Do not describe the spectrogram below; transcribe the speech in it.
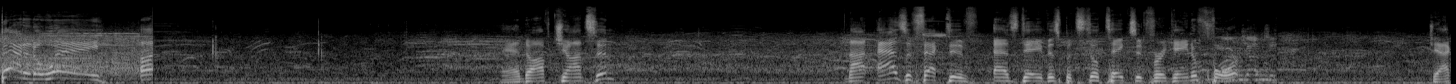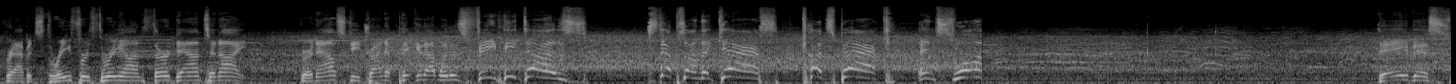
batted away. Uh, and off Johnson. Not as effective as Davis, but still takes it for a gain of four. Jackrabbits three for three on third down tonight. Gronowski trying to pick it up with his feet. He does! Steps on the gas, cuts back, and swung. Davis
